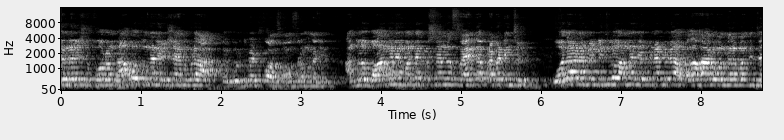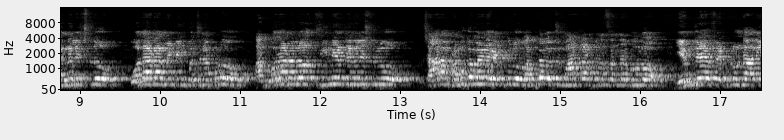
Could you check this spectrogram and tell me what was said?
జర్నలిస్ట్ ఫోరం రాబోతుందనే విషయాన్ని కూడా మీరు గుర్తుపెట్టుకోవాల్సిన అవసరం ఉన్నది. అందులో భాగంగానే మధ్యకృష్ణ స్వయంగా ప్రకటించారు గోదాడ మీటింగ్లో అన్న చెప్పినట్టుగా పదహారు వందల మంది జర్నలిస్టులు గోదాడ మీటింగ్ వచ్చినప్పుడు ఆ గోదాడలో సీనియర్ జర్నలిస్టులు చాలా ప్రముఖమైన వ్యక్తులు వక్తలు వచ్చి మాట్లాడుతున్న సందర్భంలో ఎంజేఎఫ్ ఎట్లుండాలి?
